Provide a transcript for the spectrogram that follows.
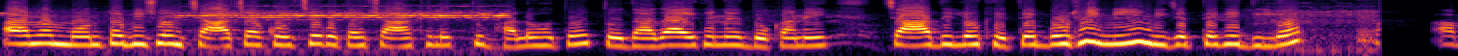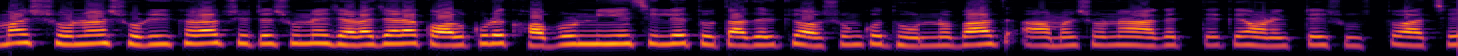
আর আমার মনটা ভীষণ চা চা করছে, কোথাও চা খেলে একটু ভালো হতো। তো দাদা এখানে দোকানে চা দিল খেতে বলিনি নিজের থেকে দিল। আমার সোনার শরীর খারাপ সেটা শুনে যারা যারা কল করে খবর নিয়েছিলে তো তাদেরকে অসংখ্য ধন্যবাদ। আমার সোনা আগের থেকে অনেকটাই সুস্থ আছে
